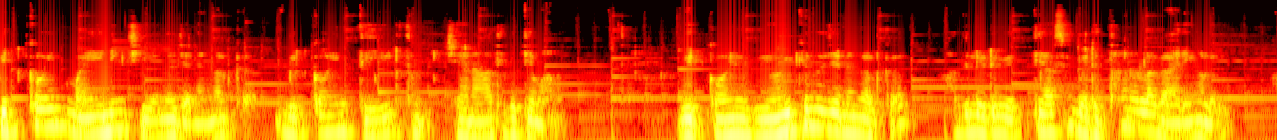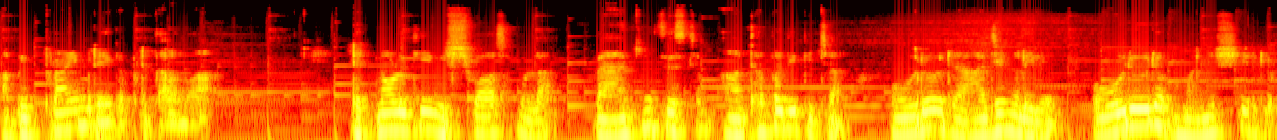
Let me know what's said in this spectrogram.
ബിറ്റ്കോയിൻ മൈനിങ് ചെയ്യുന്ന ജനങ്ങൾക്ക് ബിറ്റ്കോയിൻ തീർത്തും ജനാധിപത്യമാണ്. ബിറ്റ്കോയിൻ ഉപയോഗിക്കുന്ന ജനങ്ങൾക്ക് അതിലൊരു വ്യത്യാസം വരുത്താനുള്ള കാര്യങ്ങളിൽ അഭിപ്രായം രേഖപ്പെടുത്താവുന്നതാണ്. ടെക്നോളജി വിശ്വാസമുള്ള ബാങ്കിംഗ് സിസ്റ്റം അധപതിപ്പിച്ച ഓരോ രാജ്യങ്ങളിലും ഓരോരോ മനുഷ്യരിലും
